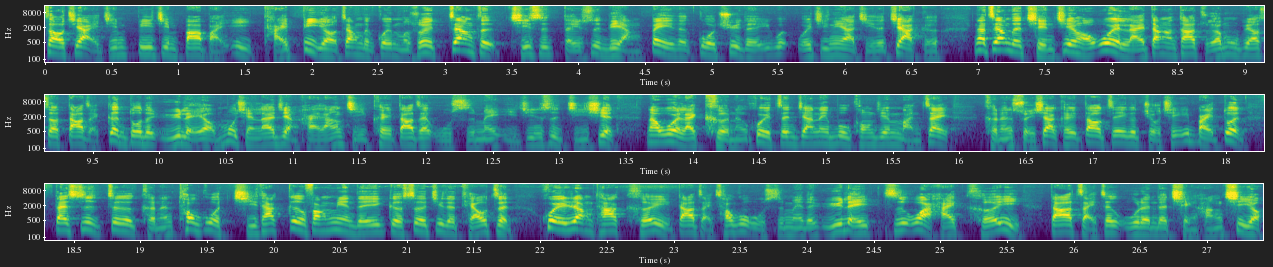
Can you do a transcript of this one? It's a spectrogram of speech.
造价已经逼近八百亿台币哦，这样的规模，所以这样子其实等于是两倍的过去的一位维吉尼亚级的价格。那这样的潜舰哦，未来当然它主要目标是要搭载更多的鱼雷哦。目前来讲，海狼级可以搭载五十枚已经是极限，那未来可能会增加内部空间，满载可能水下可以到这个九千一百吨。但是这个可能透过其他各方面的一个设计的调整，会让它可以搭载超过五十枚的鱼雷之外，还可以搭载这个无人的潜航器哦。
